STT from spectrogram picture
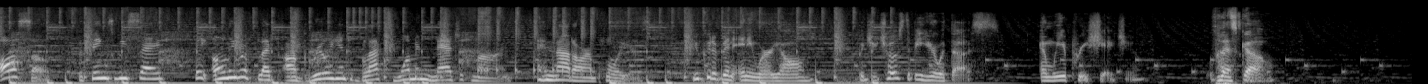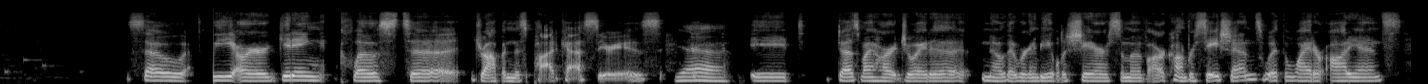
Also, the things we say, they only reflect our brilliant Black woman magic mind and not our employers. You could have been anywhere, y'all, but you chose to be here with us, and we appreciate you. Let's, Let's go. go. So, we are getting close to dropping this podcast series. Yeah. It does my heart joy to know that we're going to be able to share some of our conversations with a wider audience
